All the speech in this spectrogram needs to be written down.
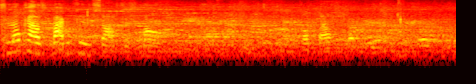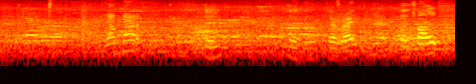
Smokehouse barbecue sauce is bomb. Okay. Like that? Mm-hmm. That right? Want to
